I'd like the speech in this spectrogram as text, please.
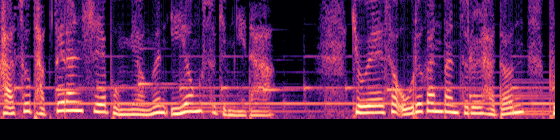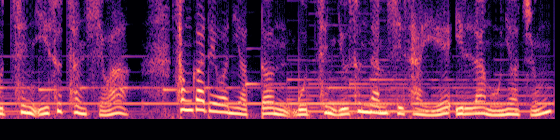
가수 박재란 씨의 본명은 이영숙입니다. 교회에서 오르간 반주를 하던 부친 이수천 씨와 성가대원이었던 모친 유순남 씨 사이의 일남 오녀 중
